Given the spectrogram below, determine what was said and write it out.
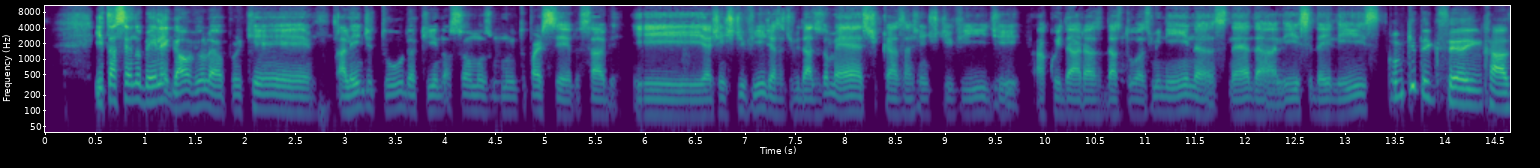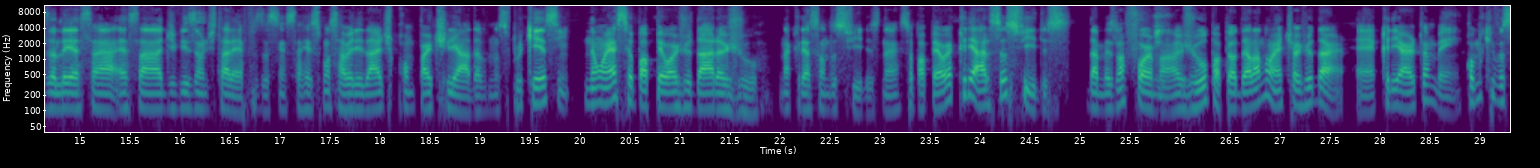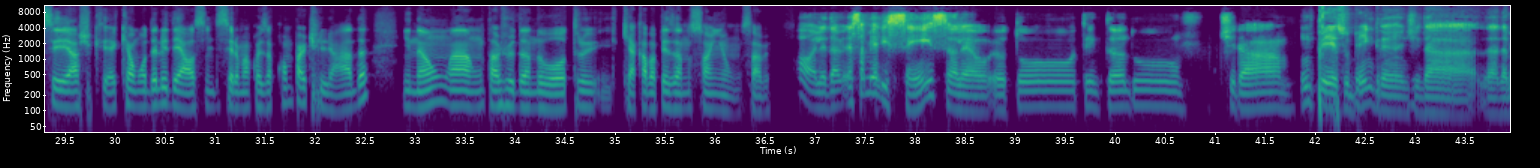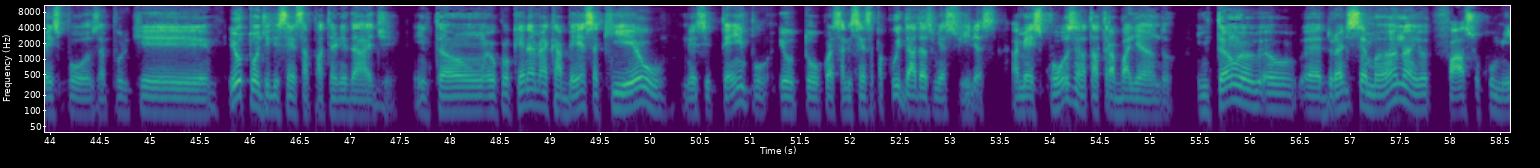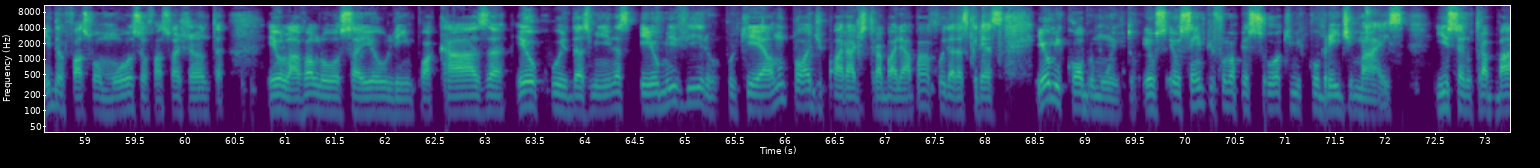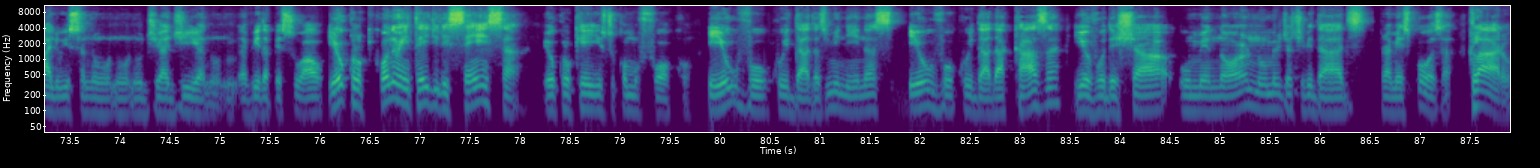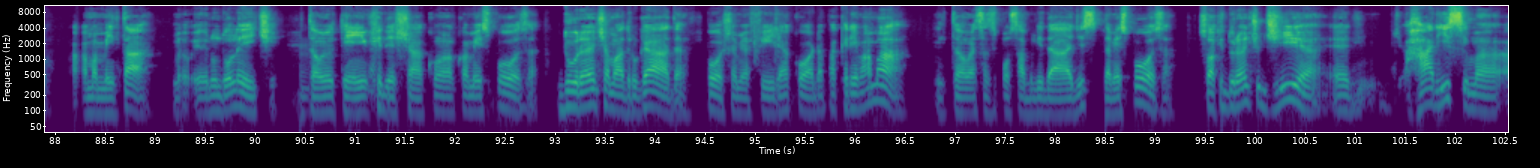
E está sendo bem legal, viu, Léo? Porque, além de tudo, aqui nós somos muito parceiros, sabe? E a gente divide as atividades domésticas, a gente divide a cuidar das duas meninas, né? Da Alice e da Elis. Como que tem que ser em casa, ler essa, essa divisão de tarefas, assim, essa responsabilidade compartilhada? Porque, assim, não é seu papel ajudar a Ju na criação dos filhos, né? Seu papel é criar seus filhos. Da mesma forma, a Ju, o papel dela não é te ajudar, é criar também. Como que você acha que é, que é o modelo ideal, assim, de ser uma coisa compartilhada e não ah, um tá ajudando o outro que acaba pesando só em um, sabe? Olha, essa minha licença, Léo, eu tô tentando tirar um peso bem grande da, da, da, minha esposa, porque eu tô de licença paternidade. Então, eu coloquei na minha cabeça que eu, nesse tempo, eu tô com essa licença para cuidar das minhas filhas. A minha esposa, ela tá trabalhando. Então, eu, eu é, durante a semana, eu faço comida, eu faço almoço, eu faço a janta, eu lavo a louça, eu limpo a casa, eu cuido das meninas, eu me viro, porque ela não pode parar de trabalhar para cuidar das crianças. Eu me cobro muito, eu, eu sempre fui uma pessoa que me cobrei demais. Isso é no trabalho, isso é no, no, no dia a dia, no, na vida pessoal. Eu coloquei, quando eu entrei de licença, eu coloquei isso como foco. Eu vou cuidar das meninas, eu vou cuidar da casa e eu vou deixar o menor número de atividades para minha esposa. Claro, amamentar, eu não dou leite. Então eu tenho que deixar com a, com a minha esposa. Durante a madrugada, poxa, minha filha acorda para querer mamar. Então essas responsabilidades da minha esposa. Só que durante o dia, é raríssima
